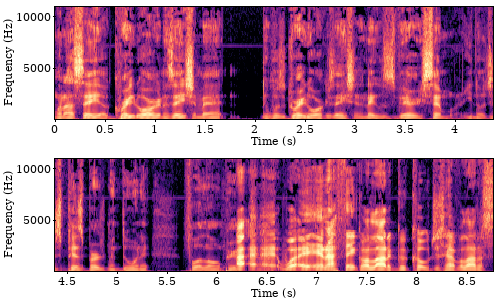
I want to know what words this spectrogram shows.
when I say a great organization, man, it was a great organization, and they was very similar. You know, just Pittsburgh's been doing it for a long period. I, of time. I, well, and I think a lot of good coaches have a lot of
